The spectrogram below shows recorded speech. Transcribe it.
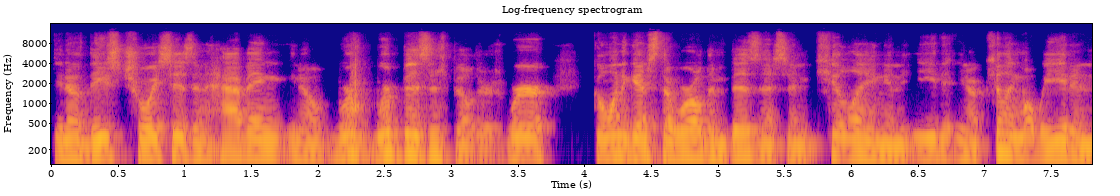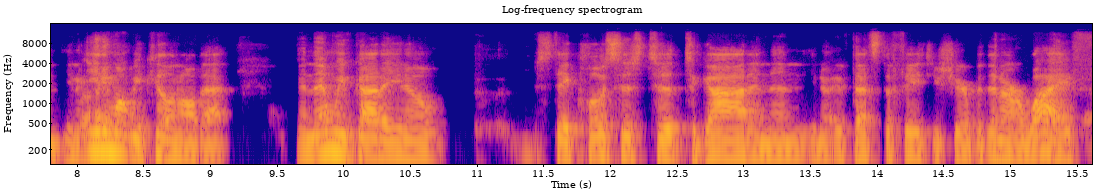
you know these choices and having you know we're we're business builders. We're going against the world in business and killing and eating you know killing what we eat and you know right. eating what we kill and all that. And then we've got to you know stay closest to to god. And then you know if that's the faith you share but then our wife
